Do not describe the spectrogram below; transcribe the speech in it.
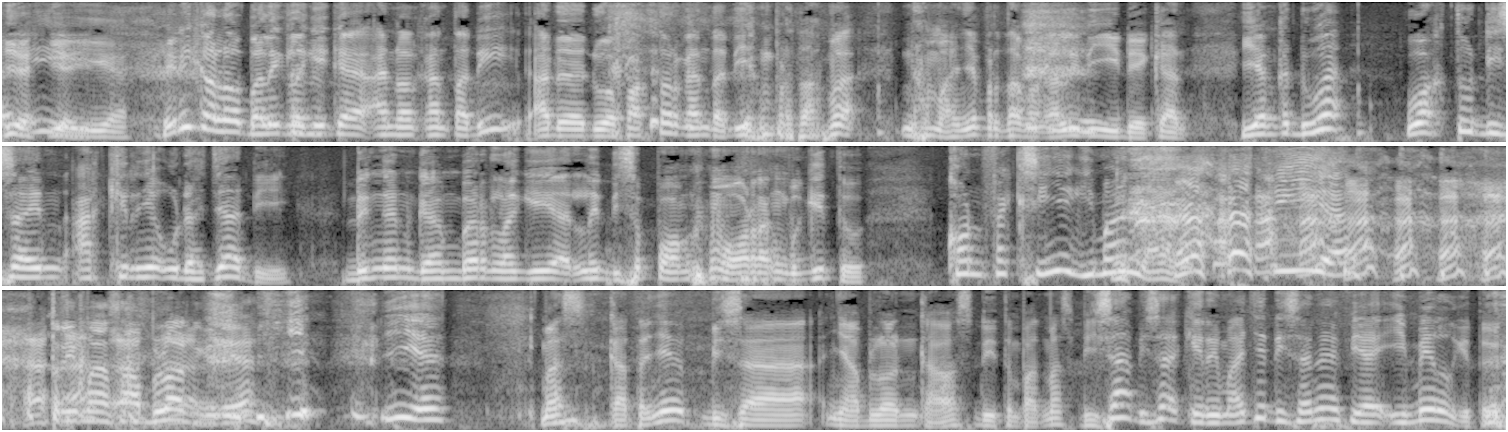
Iya, iya. Ini kalau balik lagi ke andalkan tadi ada dua faktor kan tadi. Yang pertama namanya pertama kali diidekan. Yang kedua waktu desain akhirnya udah jadi dengan gambar lagi disepong sama orang begitu. Konveksinya gimana? iya. Terima sablon gitu ya. iya. Mas, katanya bisa nyablon kaos di tempat Mas. Bisa, bisa kirim aja di sana via email gitu.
